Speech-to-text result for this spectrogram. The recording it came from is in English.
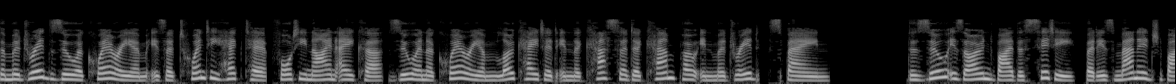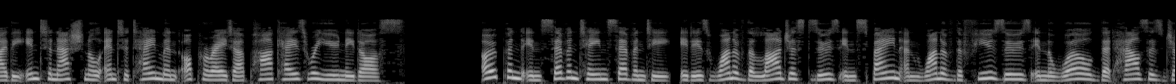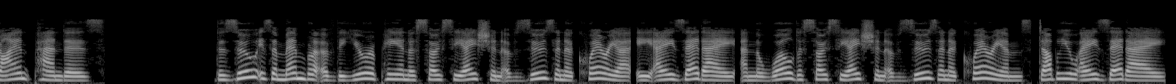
The Madrid Zoo Aquarium is a 20-hectare (49-acre) zoo and aquarium located in the Casa de Campo in Madrid, Spain. The zoo is owned by the city, but is managed by the international entertainment operator Parques Reunidos. Opened in 1770, it is one of the largest zoos in Spain and one of the few zoos in the world that houses giant pandas. The zoo is a member of the European Association of Zoos and Aquaria and the World Association of Zoos and Aquariums WAZA.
